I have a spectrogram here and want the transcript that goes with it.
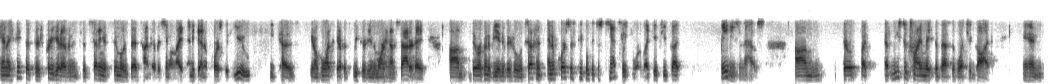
And I think that there's pretty good evidence that setting a similar bedtime every single night, and again, of course, with you, because you know who wants to get up at 3:30 in the morning on a Saturday, um, there are going to be individual exceptions. And of course, there's people that just can't sleep more. Like if you've got babies in the house, um, there, but at least to try and make the best of what you got, and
